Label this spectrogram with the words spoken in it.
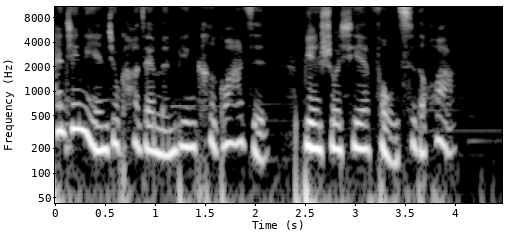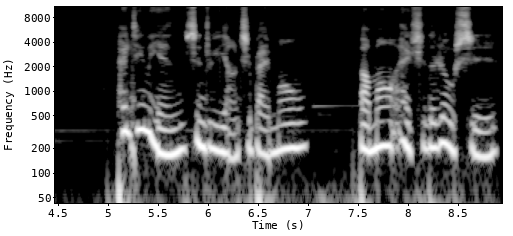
潘金莲就靠在门边嗑瓜子，边说些讽刺的话。潘金莲甚至于养只白猫，把猫爱吃的肉食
